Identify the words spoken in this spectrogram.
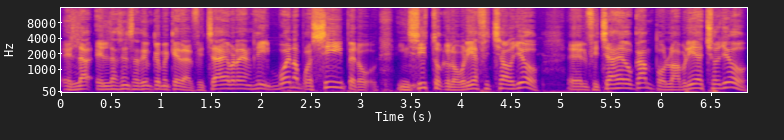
Es la, es la sensación que me queda. El fichaje de Brian Hill, bueno, pues sí, pero insisto que lo habría fichado yo. El fichaje de Ocampo lo habría hecho yo.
